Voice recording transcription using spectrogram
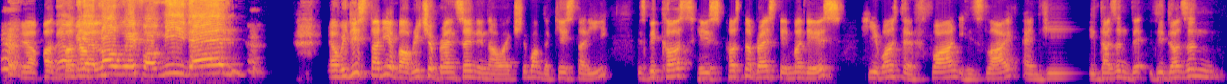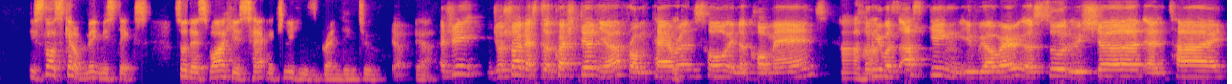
Yeah, but, That'll but be a long way for me then. Yeah, we did study about Richard Branson in our actually one of the case study. Is because his personal brand statement is he wants to have fun in his life and he, he doesn't he doesn't he's not scared of make mistakes. So that's why his hair actually his branding too. Yeah. yeah. Actually, Joshua, there's a question yeah from Terrence Ho in the comments. So Uh-huh. he was asking if you are wearing a suit with shirt and tie,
